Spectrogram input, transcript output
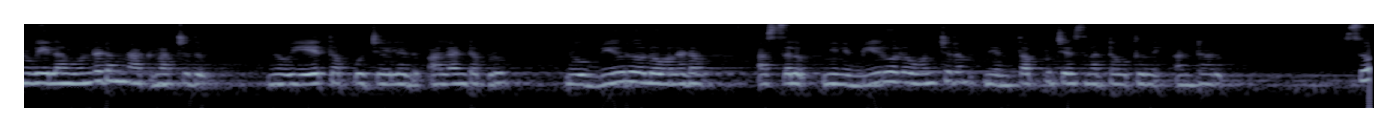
నువ్వు ఇలా ఉండడం నాకు నచ్చదు. నువ్వు ఏ తప్పు చేయలేదు. అలాంటప్పుడు నువ్వు బ్యూరోలో ఉండడం అస్సలు నేను బ్యూరోలో ఉంచడం నేను తప్పు చేసినట్టు అవుతుంది అంటాడు. సో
